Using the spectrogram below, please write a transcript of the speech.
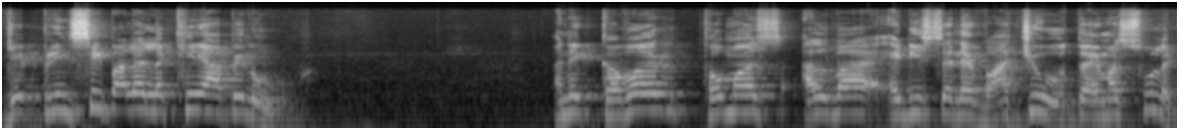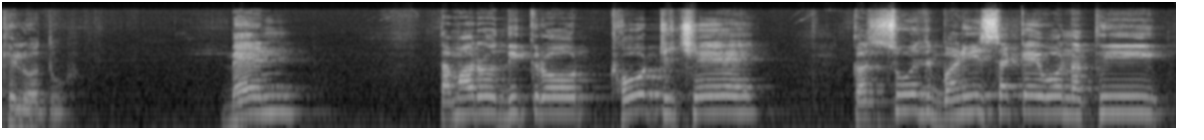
જે પ્રિન્સિપાલે લખીને આપેલું. અને કવર થોમસ આલ્વા એડિસને વાંચ્યું તો એમાં શું લખેલું હતું? બેન, તમારો દીકરો ઠોઠ છે, કશું જ ભણી શકે એવો નથી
